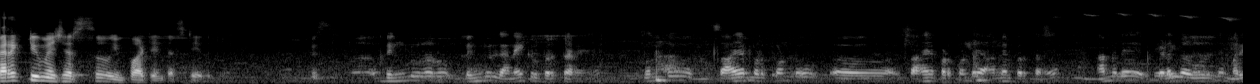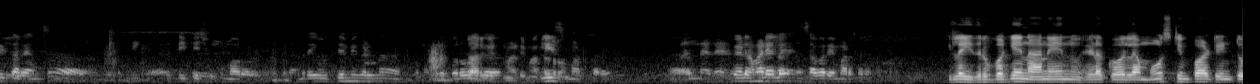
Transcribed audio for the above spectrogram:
corrective measures important ಅಷ್ಟೇ ಇದು. ಬೆಂಗಳೂರವರು ಬೆಂಗಳೂರಿಗೆ ಅನೇಕರು ಬರ್ತಾರೆ. ಒಂದು ಸಹಾಯ ಪಡ್ಕೊಂಡು ಸಹಾಯ ಪಡ್ಕೊಂಡೆ ಆಮೇಲೆ ಬರ್ತಾರೆ. ಆಮೇಲೆ ಬೆಳೆದ ಊರನ್ನೇ ಮರಿತಾರೆ ಅಂತ ಡಿ ಕೆ ಶಿವಕುಮಾರ್ ಅವರು ಹೇಳಿದ್ದಾರೆ ಅಂದ್ರೆ ಈ ಉದ್ಯಮಿಗಳನ್ನ ಅಂದ್ರೆ ಬರುವಾಗ ಪ್ಲೀಸ್ ಮಾಡ್ತಾರೆ. ಬೆಳೆದ ಮೇಲೆ ಸವಾರಿ ಮಾಡ್ತಾರೆ. ಇಲ್ಲ, ಇದ್ರ ಬಗ್ಗೆ ನಾನೇನು ಹೇಳಕ್ಕೆ ಹೋಗಲ್ಲ. ಮೋಸ್ಟ್ ಇಂಪಾರ್ಟೆಂಟು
